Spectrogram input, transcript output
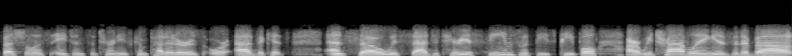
specialists, agents, attorneys, competitors, or advocates. And so, with Sagittarius themes with these people, are we traveling? Is it about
